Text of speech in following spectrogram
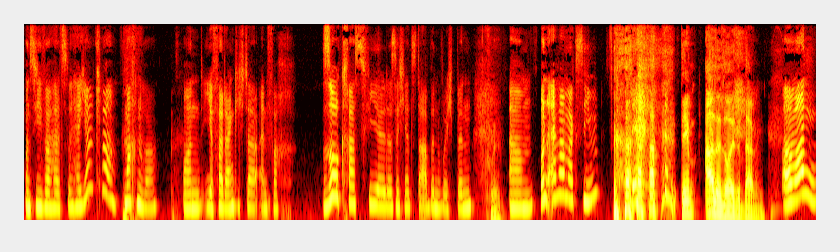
Und sie war halt so, hä, ja klar, machen wir. Und ihr verdanke ich da einfach so krass viel, dass ich jetzt da bin, wo ich bin. Cool. Ähm, und einmal Maxim, Dem alle Leute danken. Oh Mann.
